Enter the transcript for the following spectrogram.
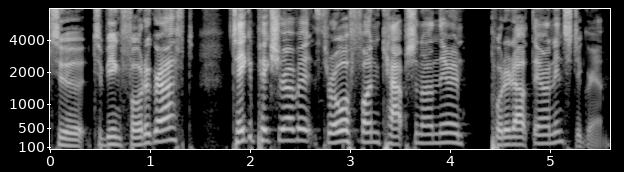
to to being photographed. Take a picture of it, throw a fun caption on there and put it out there on Instagram.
